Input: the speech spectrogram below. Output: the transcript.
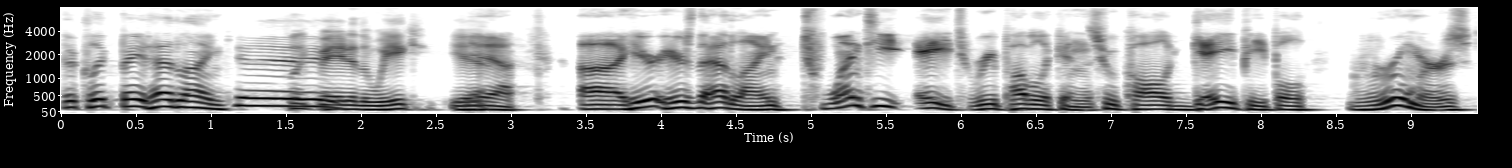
the clickbait headline. Yay. Clickbait of the week. Yeah. Yeah. Uh, here, here's the headline: Twenty-eight Republicans who call gay people groomers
